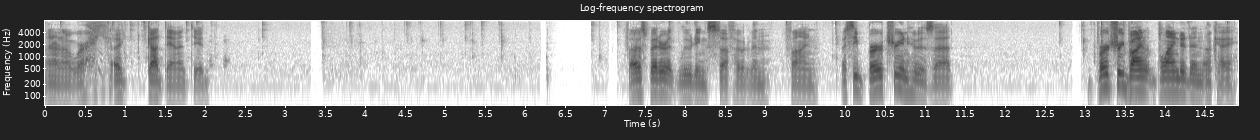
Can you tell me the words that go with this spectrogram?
I don't know where I, God damn it, dude. I was better at looting stuff, I would have been fine. I see Burtry, and who is that? Burtry blinded and... okay.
